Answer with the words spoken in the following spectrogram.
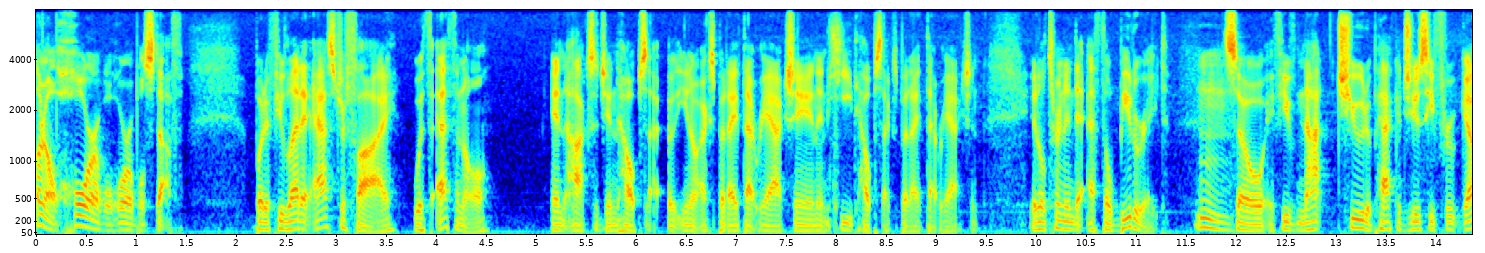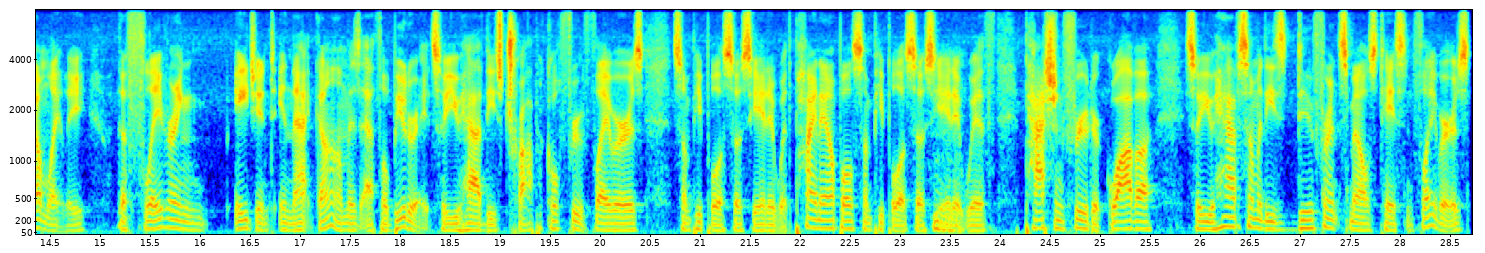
Oh no, horrible, horrible stuff. But if you let it esterify with ethanol, and oxygen helps uh, you know expedite that reaction, and heat helps expedite that reaction, it'll turn into ethyl butyrate. So if you've not chewed a pack of juicy fruit gum lately, the flavoring agent in that gum is ethyl butyrate. So you have these tropical fruit flavors. Some people associate it with pineapple. Some people associate it with passion fruit or guava. So you have some of these different smells, tastes, and flavors.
